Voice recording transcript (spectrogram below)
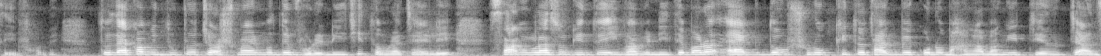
সেফ হবে। তো দেখো, আমি দুটো চশমা এর মধ্যে ভরে নিয়েছি, তোমরা চাইলে সানগ্লাসও কিন্তু এইভাবে নিতে পারো। একদম সুরক্ষিত থাকবে, কোনো ভাঙাভাঙির চান্স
